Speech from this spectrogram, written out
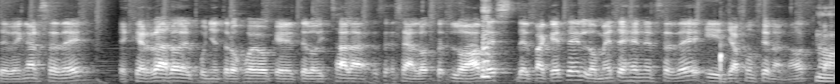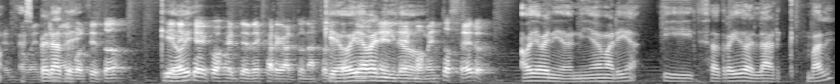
te venga el CD, es que es raro el puñetero juego que te lo instala, o sea, lo, abres del paquete, lo metes en el CD y ya funciona, ¿no? No, espérate. Por cierto, tienes que cogerte, descargarte una que hoy ha venido, en el momento cero. Hoy ha venido el niño de María y se ha traído el ARC, ¿vale?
